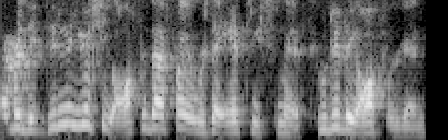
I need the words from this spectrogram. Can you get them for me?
Remember, didn't the UFC offer that fight, or was that Anthony Smith? Who did they offer again?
